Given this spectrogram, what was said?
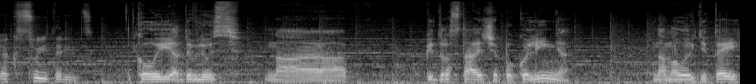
як в своїй тарілці. Коли я дивлюсь на підростаюче покоління, на малих дітей,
